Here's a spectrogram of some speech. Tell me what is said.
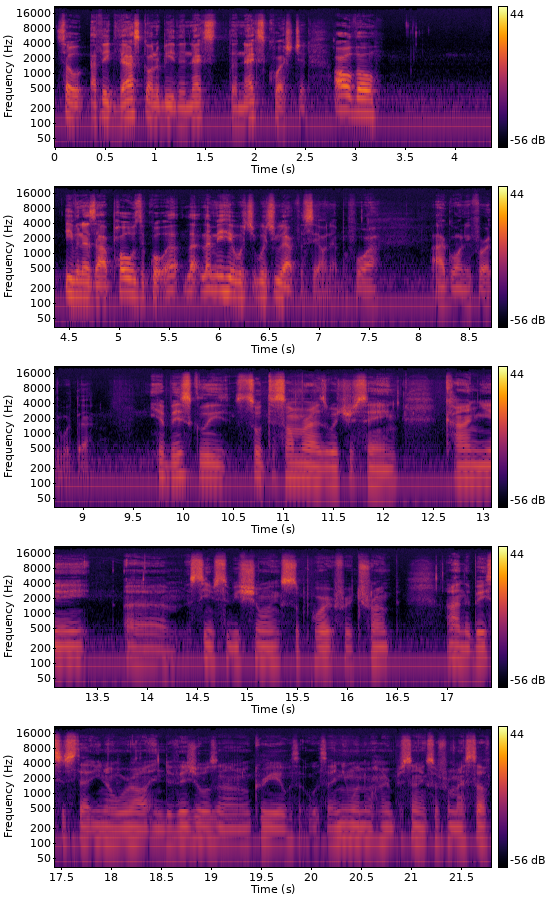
so I think that's going to be the next the next question. Although, even as I pose the quote, well, let, let, me hear what you, what you have to say on that before I, I go any further with that. Yeah, basically, so to summarize what you're saying, Kanye um, seems to be showing support for Trump on the basis that you know we're all individuals and I don't agree with with anyone 100% except for myself.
